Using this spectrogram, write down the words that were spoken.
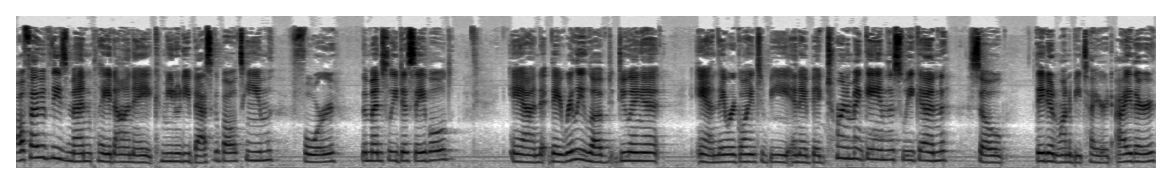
All five of these men played on a community basketball team for the mentally disabled, and they really loved doing it. And they were going to be in a big tournament game this weekend, so they didn't want to be tired either.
